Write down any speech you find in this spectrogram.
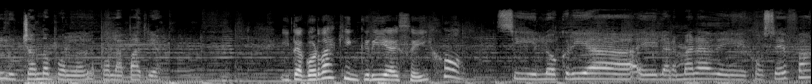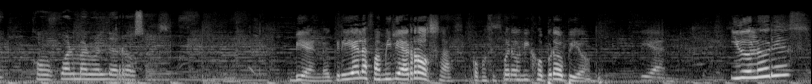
luchando por la, por la patria. ¿Y te acordás quién cría ese hijo? Sí, lo cría eh, la hermana de Josefa con Juan Manuel de Rosas. Bien, lo cría la familia Rosas, como si fuera un hijo propio. Bien. ¿Y Dolores?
